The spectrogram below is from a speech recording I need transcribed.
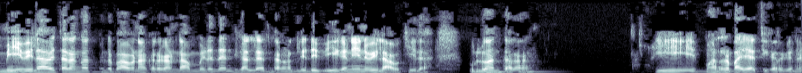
මේ වෙලාවේ තරංගවත් මට භාවනා කරගන්න හම්බ වෙන දැන් ටිකක් ලැන්තකට ලෙඩ වේගන එන වෙලාව කියලා පුළුවන් තරම් මේ මරණ බය ඇති කරගෙන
